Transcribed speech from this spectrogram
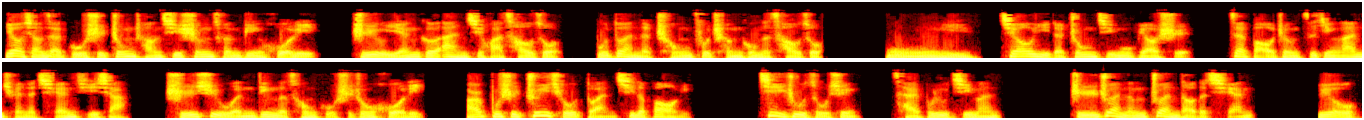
要想在股市中长期生存并获利，只有严格按计划操作，不断的重复成功的操作。五交易的终极目标是在保证资金安全的前提下，持续稳定的从股市中获利，而不是追求短期的暴利。记住祖训：财不入急门，只赚能赚到的钱。六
